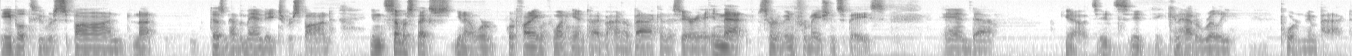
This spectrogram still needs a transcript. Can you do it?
able to respond, not doesn't have the mandate to respond. In some respects, you know, we're, we're fighting with one hand tied behind our back in this area, in that sort of information space. And, uh, you know, it's, it's, it, it, can have a really important impact.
